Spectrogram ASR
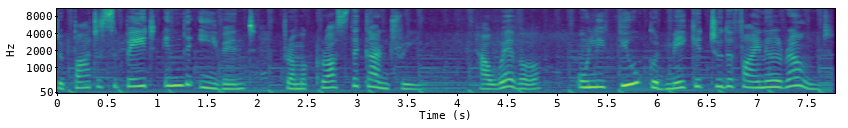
to participate in the event from across the country. However, only few could make it to the final round.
